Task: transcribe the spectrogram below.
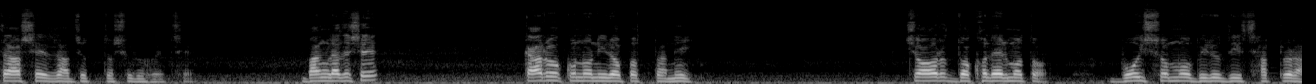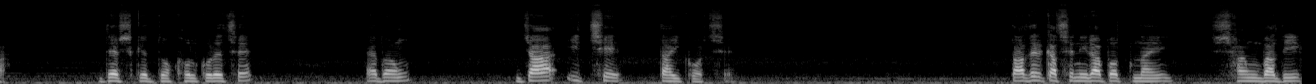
ত্রাসের রাজত্ব শুরু হয়েছে। বাংলাদেশে কারও কোনো নিরাপত্তা নেই। চর দখলের মতো বৈষম্য বিরোধী ছাত্ররা দেশকে দখল করেছে এবং যা ইচ্ছে তাই করছে। তাদের কাছে নিরাপদ নাই সাংবাদিক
